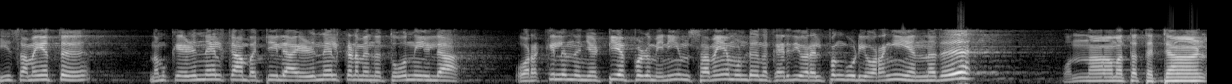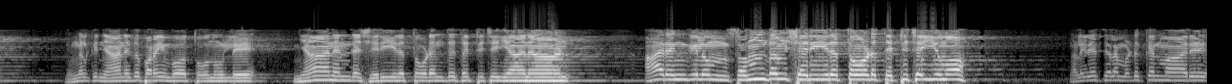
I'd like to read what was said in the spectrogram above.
ഈ സമയത്ത് നമുക്ക് എഴുന്നേൽക്കാൻ പറ്റിയില്ല എഴുന്നേൽക്കണമെന്ന് തോന്നിയില്ല. ഉറക്കിൽ നിന്ന് ഞെട്ടിയപ്പോഴും ഇനിയും സമയമുണ്ട് എന്ന് കരുതി ഒരൽപ്പം കൂടി ഉറങ്ങി എന്നത് ഒന്നാമത്തെ തെറ്റാണ്. നിങ്ങൾക്ക് ഞാനിത് പറയുമ്പോൾ തോന്നൂലേ ഞാൻ എന്റെ ശരീരത്തോട് എന്ത് തെറ്റ് ചെയ്യാനാണ്? ആരെങ്കിലും സ്വന്തം ശരീരത്തോട് തെറ്റ് ചെയ്യുമോ? നിങ്ങളിലെ ചില മിടുക്കന്മാര്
